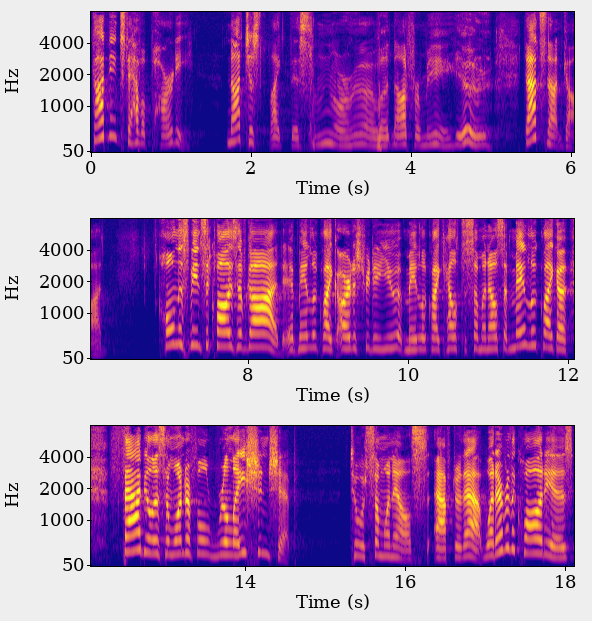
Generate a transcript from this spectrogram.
God needs to have a party. Not just like this, mm, but not for me. That's not God. Wholeness means the qualities of God. It may look like artistry to you, it may look like health to someone else, it may look like a fabulous and wonderful relationship to someone else after that. Whatever the quality is,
